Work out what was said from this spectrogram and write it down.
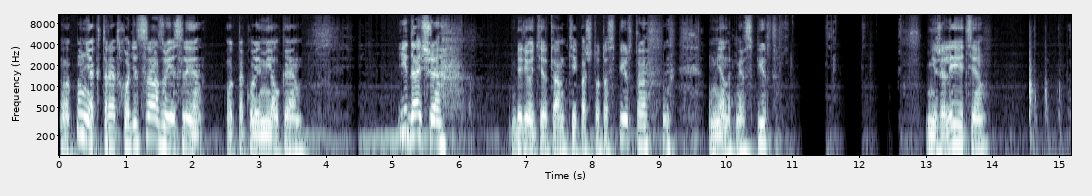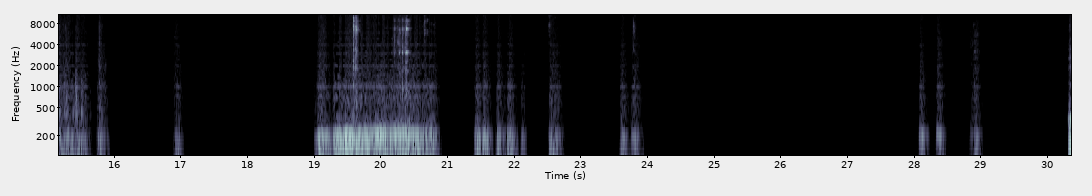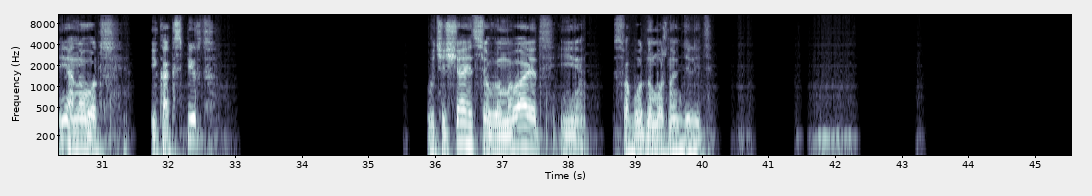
Вот. Ну, некоторые отходят сразу, если вот такое мелкое. И дальше берете там типа что-то спирта. У меня, например, спирт. Не жалеете. И оно вот и как спирт вычищает все, вымывает и свободно можно отделить.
